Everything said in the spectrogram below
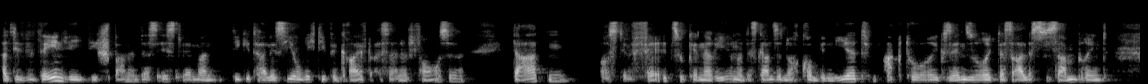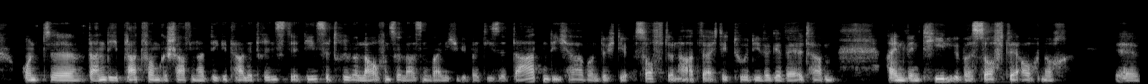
Also Sie sehen, wie, wie spannend das ist, wenn man Digitalisierung richtig begreift als eine Chance, Daten aus dem Feld zu generieren und das Ganze noch kombiniert, Aktorik, Sensorik, das alles zusammenbringt und äh, dann die Plattform geschaffen hat, digitale Dienste, Dienste drüber laufen zu lassen, weil ich über diese Daten, die ich habe und durch die Software- und Hardware-Architektur, die wir gewählt haben, ein Ventil über Software auch noch äh,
